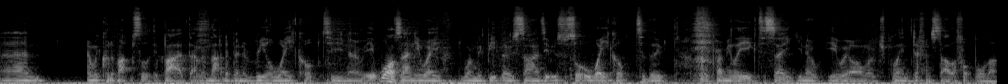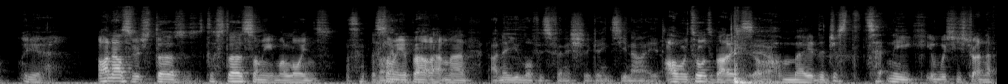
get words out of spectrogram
Um, and we could have absolutely battered them, and that'd have been a real wake up to, you know, it was anyway when we beat those sides. It was a sort of wake up to the, to the Premier League to say, you know, here we are, we're playing a different style of football now. Yeah. Arnautovic stirs stirs something in my loins. There's something about that man. I know you love his finish against United. Oh, we talked about this. Yeah. Oh, mate, the just the technique in which he's trying to.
